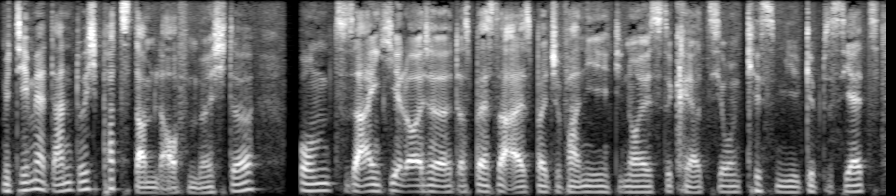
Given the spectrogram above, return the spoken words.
mit dem er dann durch Potsdam laufen möchte, um zu sagen, hier Leute, das beste Eis bei Giovanni, die neueste Kreation, Kiss Me gibt es jetzt.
